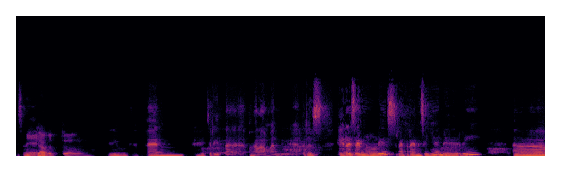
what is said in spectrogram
Misalnya iya betul dibukakan eh, cerita pengalaman terus akhirnya saya nulis referensinya dari uh,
